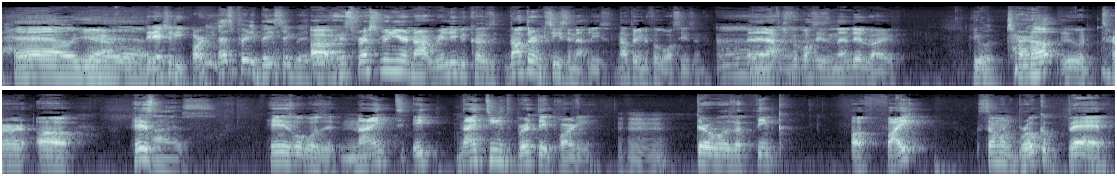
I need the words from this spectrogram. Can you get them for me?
Hell Yeah. yeah. Did he actually party? That's pretty basic, right Uh, his freshman year, not really, because not during season at least, not during the football season. And then after Ah. football season ended, like He would turn up. he would turn up. His Nice. his what was it? Ninth, eight, 19th birthday party. Mm-hmm. There was I think a fight. Someone broke a bed,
